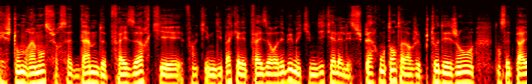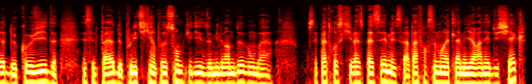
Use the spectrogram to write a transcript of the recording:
Et je tombe vraiment sur cette dame de Pfizer qui est, enfin, qui me dit pas qu'elle est Pfizer au début, mais qui me dit qu'elle, elle est super contente. Alors j'ai plutôt des gens dans cette période de Covid et cette période de politique un peu sombre qui disent 2022, bon bah, on sait pas trop ce qui va se passer, mais ça va pas forcément être la meilleure année du siècle.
